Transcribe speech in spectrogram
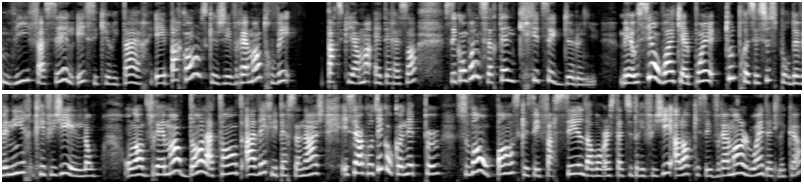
une vie facile et sécuritaire. Et par contre, ce que j'ai vraiment trouvé particulièrement intéressant, c'est qu'on voit une certaine critique de l'ONU. Mais aussi, on voit à quel point tout le processus pour devenir réfugié est long. On entre vraiment dans l'attente avec les personnages et c'est un côté qu'on connaît peu. Souvent, on pense que c'est facile d'avoir un statut de réfugié alors que c'est vraiment loin d'être le cas.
